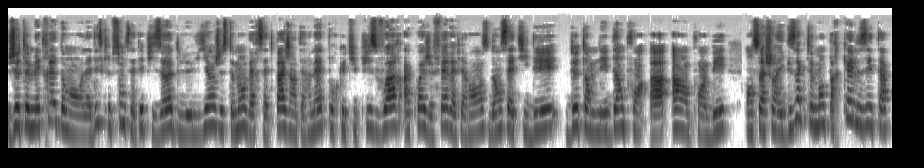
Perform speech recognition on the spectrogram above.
Je te mettrai dans la description de cet épisode le lien justement vers cette page internet pour que tu puisses voir à quoi je fais référence dans cette idée de t'emmener d'un point A à un point B en sachant exactement par quelles étapes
